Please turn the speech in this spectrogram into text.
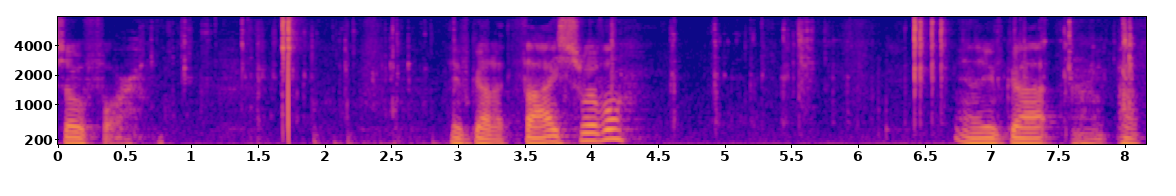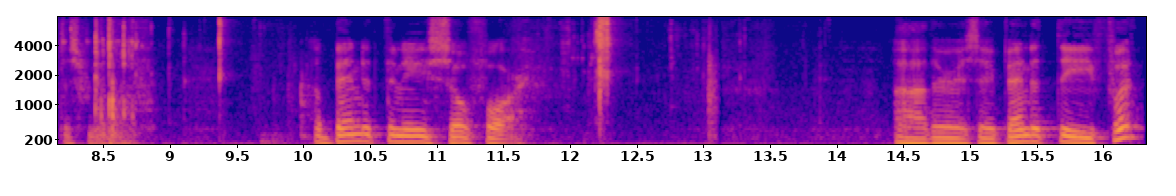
so far. They've got a thigh swivel. And they've got, let me pop this wheel off, a bend at the knee so far. Uh, there is a bend at the foot.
